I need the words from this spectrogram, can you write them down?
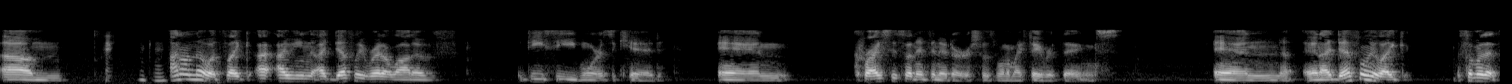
Um, okay. I don't know. It's like I, I mean, I definitely read a lot of DC more as a kid, and Crisis on Infinite Earths was one of my favorite things, and and I definitely like some of that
